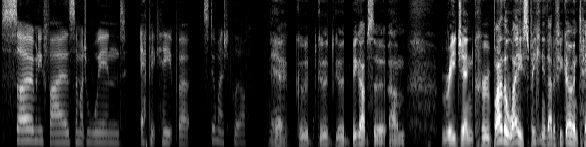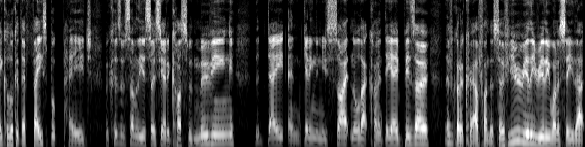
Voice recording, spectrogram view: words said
So many fires, so much wind, epic heat, but still managed to pull it off. Yeah, good, good, good. Big ups to um, Regen Crew. By the way, speaking of that, if you go and take a look at their Facebook page, because of some of the associated costs with moving, the date, and getting the new site and all that kind of DA bizzo, they've got a crowdfunder. So if you really, really want to see that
